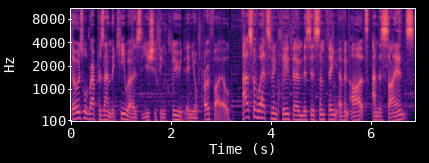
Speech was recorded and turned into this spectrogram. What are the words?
Those will represent the keywords that you should include in your profile. As for where to include them, this is something of an art and a science.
